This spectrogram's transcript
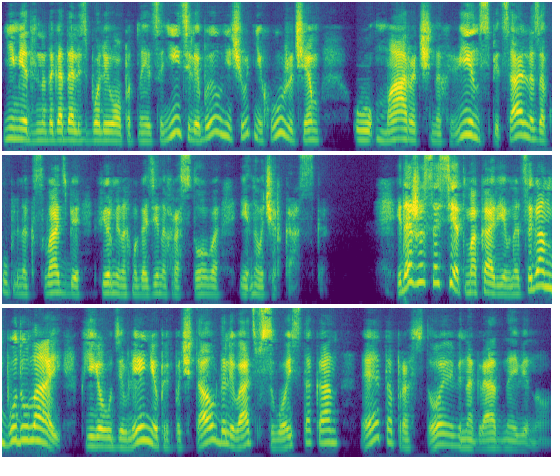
немедленно догадались более опытные ценители, был ничуть не хуже, чем у марочных вин, специально закупленных к свадьбе в фирменных магазинах Ростова и Новочеркасска. И даже сосед Макарьевны, цыган Будулай, к ее удивлению, предпочитал доливать в свой стакан это простое виноградное вино.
